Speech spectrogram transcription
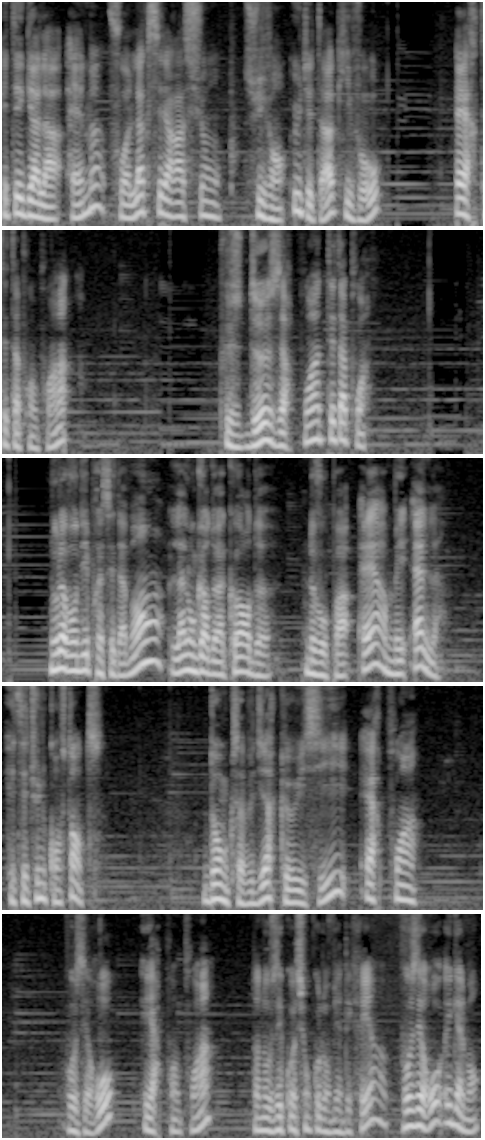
est égal à m fois l'accélération suivant Uθ qui vaut r θ point point plus 2 r point θ point. Nous l'avons dit précédemment, la longueur de la corde ne vaut pas r mais l, et c'est une constante. Donc ça veut dire que ici, r point vaut 0 et r point point, dans nos équations que l'on vient d'écrire, vaut 0 également.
